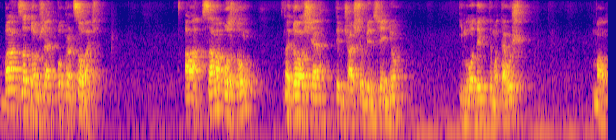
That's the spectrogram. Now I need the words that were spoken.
bardzo dobrze popracować. A sam apostoł znajdował się w tym czasie w więzieniu i młody Tymoteusz miał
